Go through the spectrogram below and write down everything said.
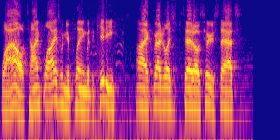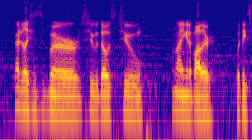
Wow, time flies when you're playing with the kitty. Alright, congratulations, potatoes. Here are your stats. Congratulations to those two. I'm not even gonna bother with these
